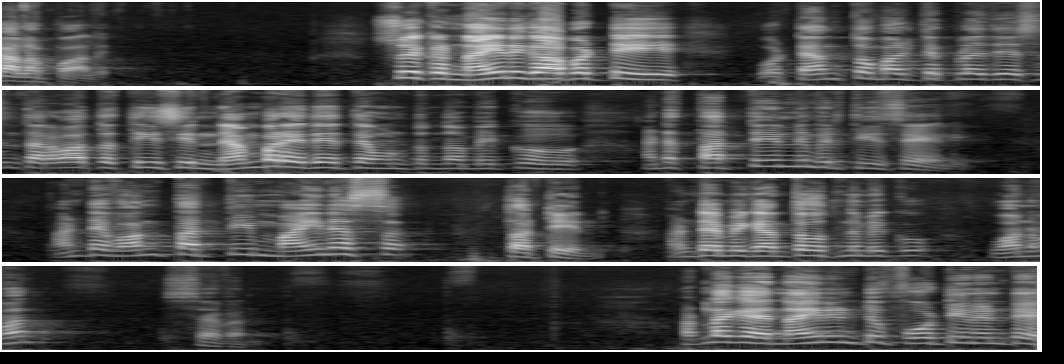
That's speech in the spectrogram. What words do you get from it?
కలపాలి. సో ఇక్కడ నైన్ కాబట్టి ఓ టెన్తో మల్టిప్లై చేసిన తర్వాత తీసి నెంబర్ ఏదైతే ఉంటుందో మీకు అంటే థర్టీన్ని మీరు తీసేయాలి. అంటే వన్ థర్టీ మైనస్ థర్టీన్. అంటే మీకు ఎంత అవుతుంది మీకు? One one seven. అట్లాగే నైన్ ఇంటూ ఫోర్టీన్ అంటే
